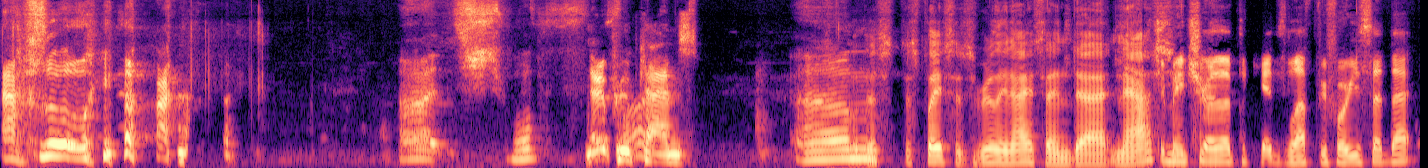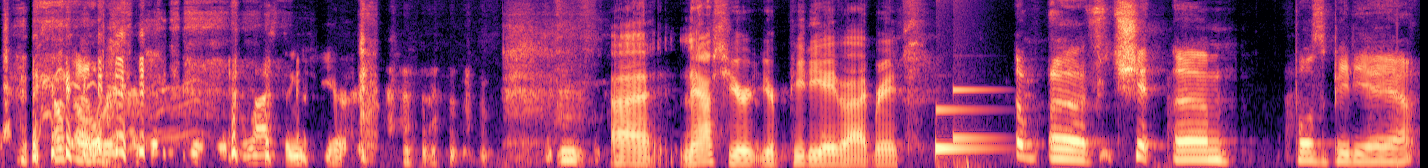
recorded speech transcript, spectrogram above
absolutely not." Uh, sh- well, No poop fuck. cams. Um, this this place is really nice, and uh, Nash. To make sure that the kids left before you said that. Oh, the last thing here. Uh, Nash, your your PDA vibrates. oh, uh, shit. Um, pulls the PDA out.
